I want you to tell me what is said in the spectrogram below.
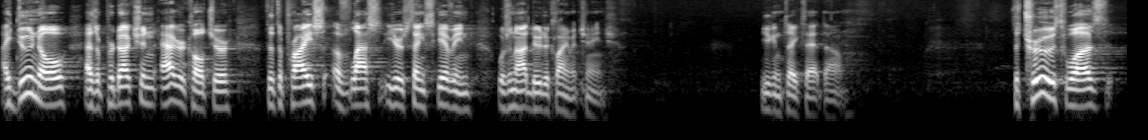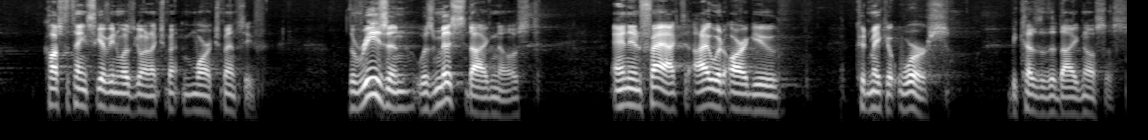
I do know, as a production agriculture, that the price of last year's Thanksgiving was not due to climate change. You can take that down. The truth was, cost of Thanksgiving was going exp- more expensive. The reason was misdiagnosed, and in fact, I would argue, could make it worse because of the diagnosis.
